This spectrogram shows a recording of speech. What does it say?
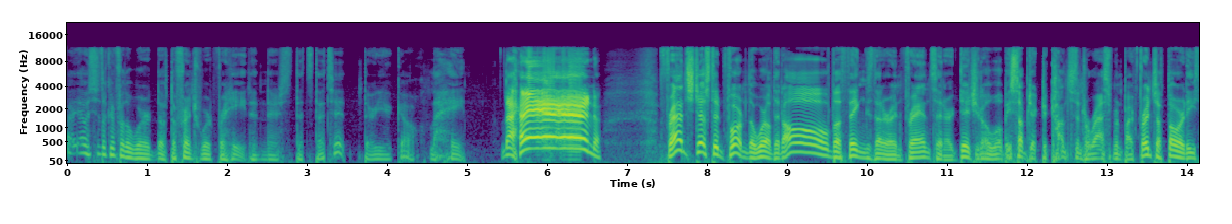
I, I was just looking for the word, the, the French word for hate, and there's that's that's it. There you go, la haine. La haine. France just informed the world that all the things that are in France and are digital will be subject to constant harassment by French authorities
